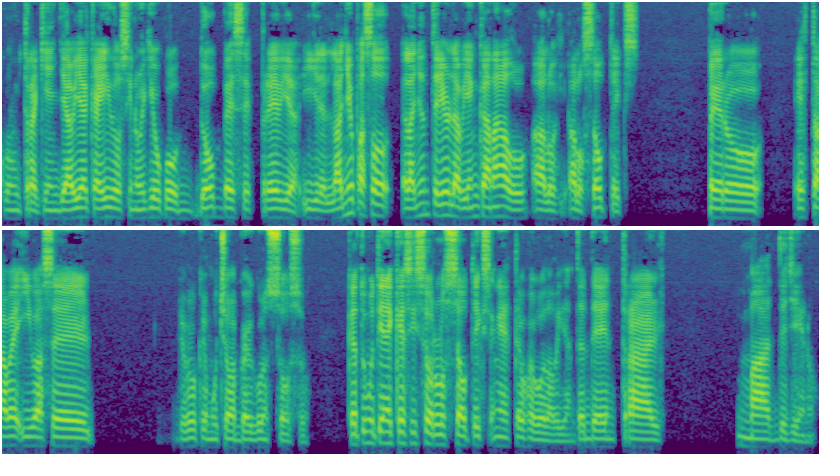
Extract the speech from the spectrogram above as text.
contra quien ya había caído, si no me equivoco, dos veces previa. Y el año pasado, el año anterior le habían ganado a los, a los Celtics, pero esta vez iba a ser, yo creo que mucho más vergonzoso. ¿Qué tú me tienes que decir sobre los Celtics en este juego, David? Antes de entrar más de lleno.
